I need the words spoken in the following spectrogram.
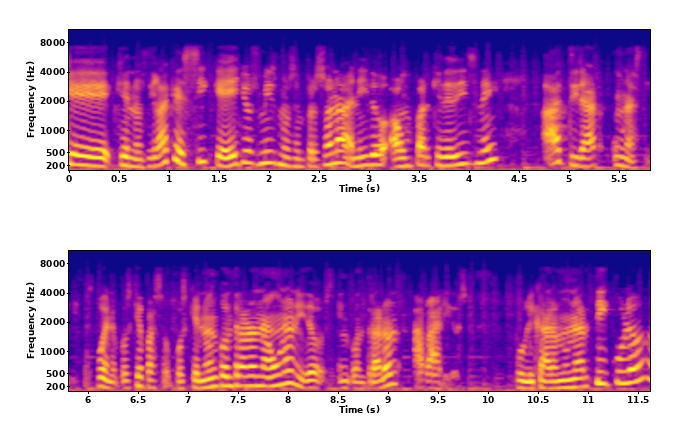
que, que nos diga que sí, que ellos mismos en persona han ido a un parque de Disney a tirar unas cenizas. Bueno, pues ¿qué pasó? Pues que no encontraron a uno ni dos, encontraron a varios. Publicaron un artículo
